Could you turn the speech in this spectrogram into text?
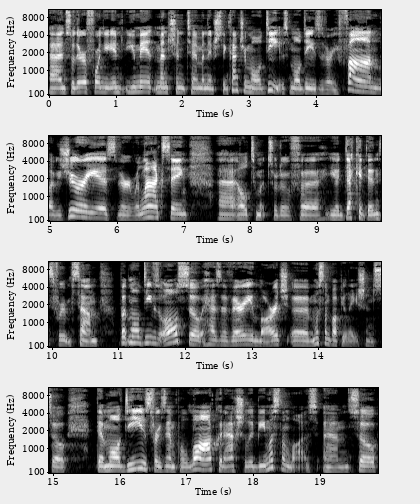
And so therefore, you, you mentioned, Tim, an interesting country, Maldives. Maldives is very fun, luxurious, very relaxing, uh, ultimate sort of uh, you know, decadence for some. But Maldives also has a very large uh, Muslim population. So the Maldives, for example, law could actually be Muslim laws. Um, so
